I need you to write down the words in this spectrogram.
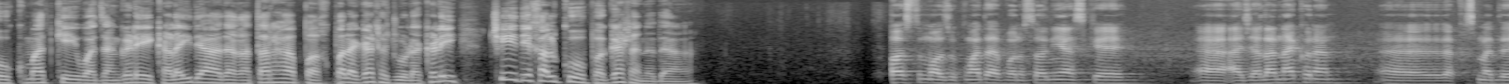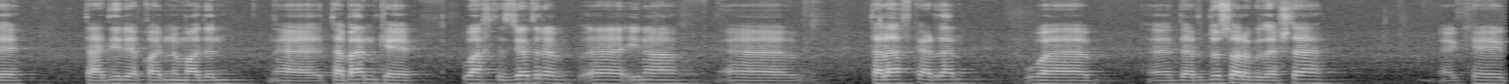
په حکومت کې یوه ځانګړې کړۍ ده دغه طرحه په خپله ګټه جوړه کړې چې د خلکو په ګټه نه ده. خواست ما از حکومت افغانستان این است که عجله نکنند در قسمت تعدیل قانون معادن طبعا که وقت زیاد را اینا تلف کردند. و در دو سال گذشته که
